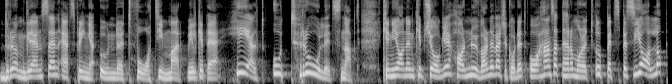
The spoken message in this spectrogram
Drömgränsen är att springa under 2 timmar, vilket är helt otroligt snabbt. Kenyanen Kipchoge har nuvarande världsrekordet och han satte häromåret upp ett speciallopp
